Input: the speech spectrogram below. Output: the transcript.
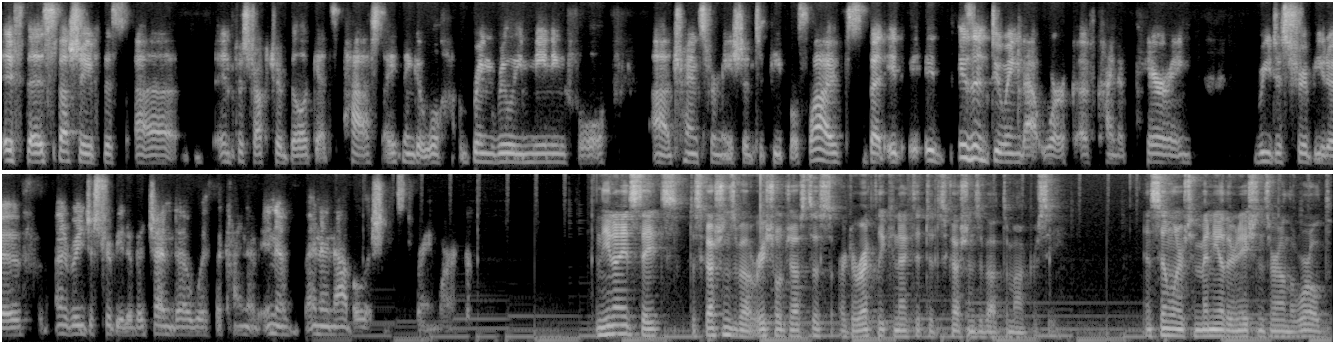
if the especially if this uh, infrastructure bill gets passed I think it will bring really meaningful uh, transformation to people's lives. But it, it isn't doing that work of kind of pairing redistributive a redistributive agenda with a kind of in a, in an abolitionist framework. In the United States, discussions about racial justice are directly connected to discussions about democracy. And similar to many other nations around the world,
